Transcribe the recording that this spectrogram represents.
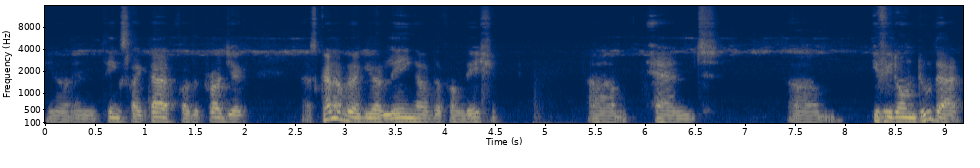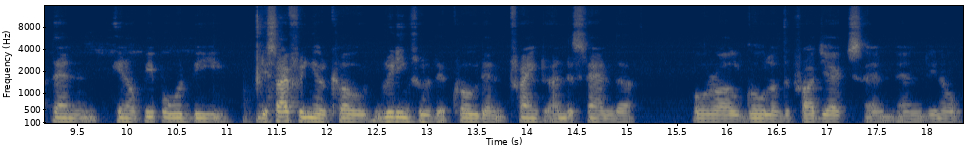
you know, and things like that for the project. It's kind of like you're laying out the foundation. Um, and um, if you don't do that, then you know people would be deciphering your code, reading through the code, and trying to understand the overall goal of the projects and and you know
